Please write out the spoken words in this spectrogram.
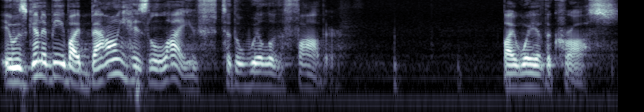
it was going to be by bowing his life to the will of the Father by way of the cross.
